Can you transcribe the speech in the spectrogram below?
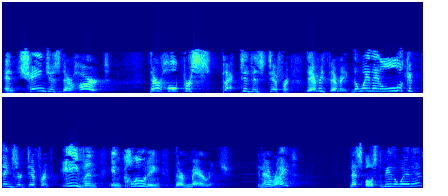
and changes their heart, their whole perspective is different. Every, every, the way they look at things are different, even including their marriage. Isn't that right? Isn't that supposed to be the way it is?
